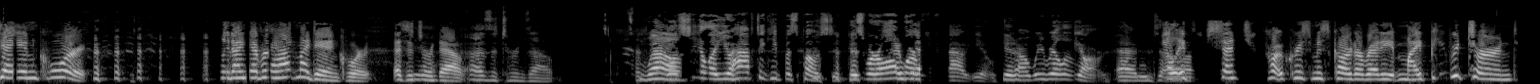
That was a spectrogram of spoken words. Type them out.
day in court, and I never had my day in court, as it turned out. As it turns out. Well, Well, Sheila, you have to keep us posted because we're all worried about you. You know, we really are. And Well, uh, if you sent your car- Christmas card already, it might be returned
